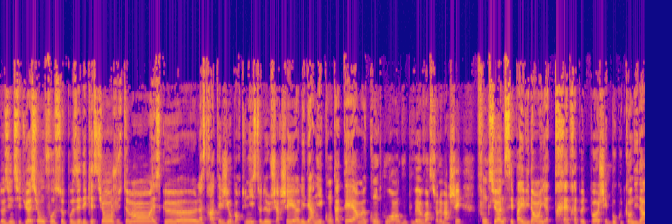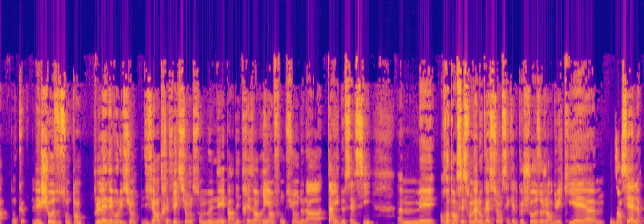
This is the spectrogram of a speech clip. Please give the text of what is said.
dans une situation où il faut se poser des questions justement. Est-ce que euh, la stratégie opportuniste de chercher euh, les derniers comptes à terme, comptes courants que vous pouvez avoir sur le marché fonctionne? C'est pas évident. Il y a très très peu de poches et beaucoup de candidats. Donc les choses sont en pleine évolution. Différentes réflexions sont menées par des trésoreries en fonction de la taille de celle-ci. Euh, mais repenser son allocation, c'est quelque chose aujourd'hui qui est essentiel.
